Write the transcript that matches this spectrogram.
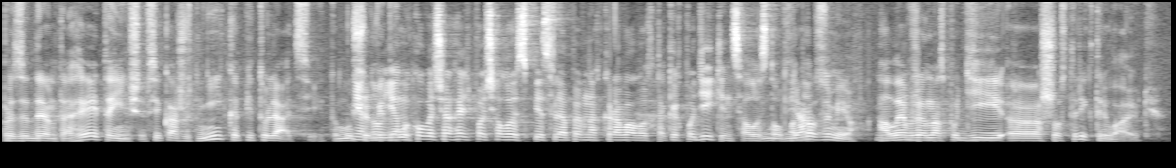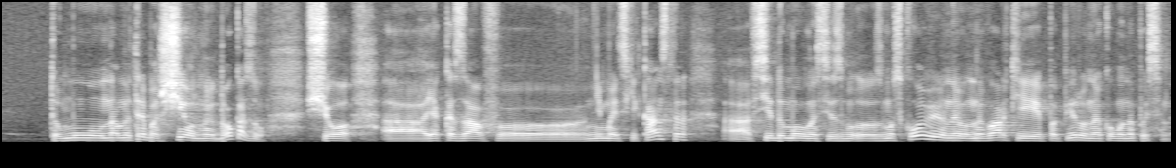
президента гей та інше. Всі кажуть ні капітуляції. Тому Ні, що ну, відвод- Януковича геть почалось після певних кривавих таких подій кінця листопада. Я розумію, але вже в нас події е, шостий рік тривають. Тому нам не треба ще одного доказу, що, як казав німецький канцлер, всі домовленості з, Московією не, варті папіру, на якому написані.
